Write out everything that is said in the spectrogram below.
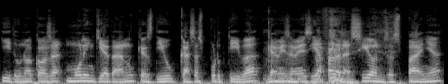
i d'una cosa molt inquietant que es diu caça esportiva, que a més a més hi ha federacions a Espanya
